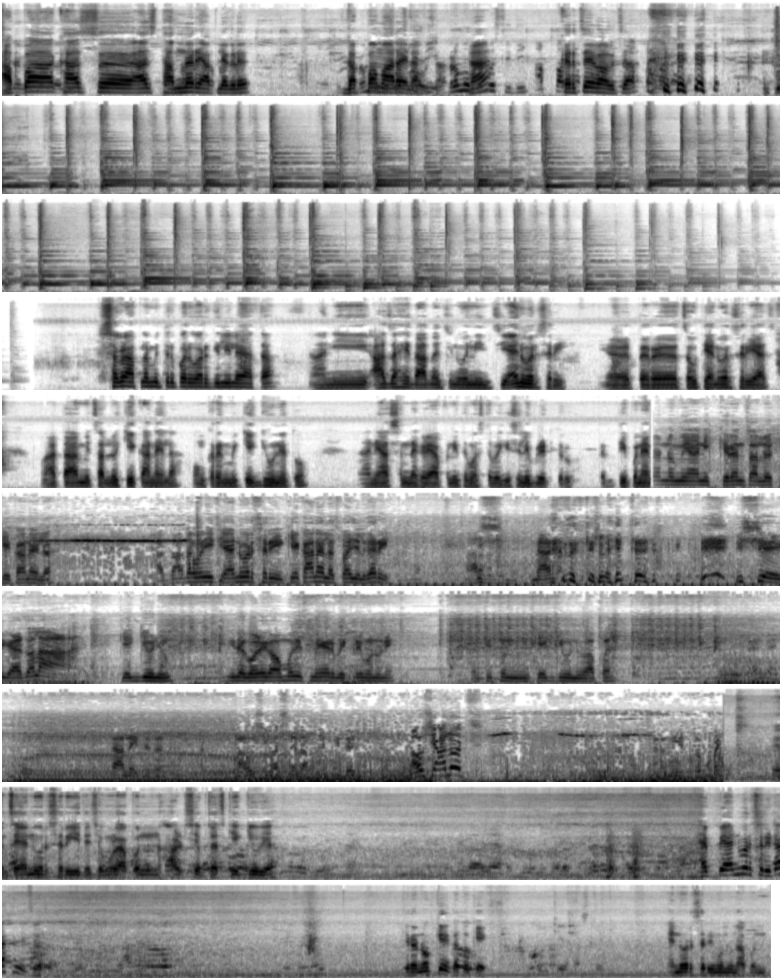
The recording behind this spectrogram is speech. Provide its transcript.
आप्पा खास अं, आज थांबणार आहे आपल्याकडे. गप्पा मारायला. प्रमुख हा? उपस्थिती. खर्च आहे भाऊचा. सगळा आपला मित्रपरिवार गेलेला आहे आता. आणि आज आहे दादाची आणि वहिनींची तर चौथी अॅनिव्हर्सरी आज. आता आम्ही चाललो केक आणायला. ओंकरण मी केक घेऊन येतो. आणि आज संध्याकाळी आपण इथे मस्तपैकी सेलिब्रेट करू. तर ती पण मी आणि किरण चाललो केक आणायला. दादा वहिनीची अॅनिव्हर्सरी केक आणायलाच पाहिजे का रे नाराज विषय आहे का? चला केक घेऊन येऊ. इथे गोळेगाव मध्येच मेयर बेकरी म्हणून आहे. तर तिथून केक घेऊन येऊ आपण. चालायचं तर मावशी वाजतात आपल्या तिथं मावशी आलोच त्यांचं अॅनिव्हर्सरी त्याच्यामुळे आपण हार्ट शेपचाच केक घेऊया हॅपी अॅनिव्हर्सरी टाकायचं किरण ओके का तो केक अॅनिव्हर्सरी म्हणून आपण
